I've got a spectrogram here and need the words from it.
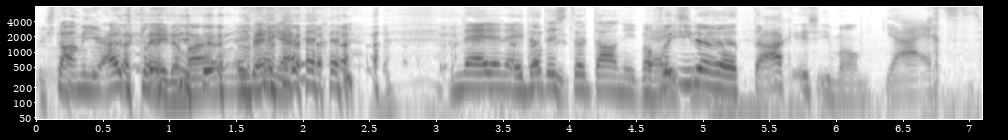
Ik sta me hier uit te kleden, maar wie ben jij? Nee, nee, nee. Dat dat is totaal niet. maar nee, voor iedere taak is iemand. Ja, echt.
